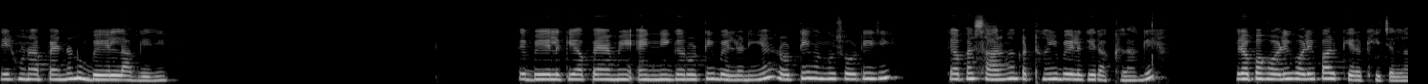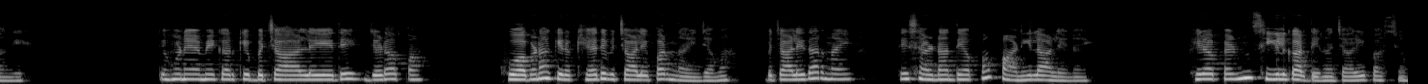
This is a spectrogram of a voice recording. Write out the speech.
ਤੇ ਹੁਣ ਆਪਾਂ ਇਹਨਾਂ ਨੂੰ ਬੇਲ ਲਾਂਗੇ ਜੀ। ਤੇ ਬੇਲ ਕੇ ਆਪਾਂ ਐਵੇਂ ਇੰਨੀ ਕੁ ਰੋਟੀ ਬੇਲਣੀ ਹੈ, ਰੋਟੀ ਵਾਂਗੂ ਛੋਟੀ ਜੀ। ਤੇ ਆਪਾਂ ਸਾਰੀਆਂ ਇਕੱਠੀਆਂ ਹੀ ਬੇਲ ਕੇ ਰੱਖ ਲਾਂਗੇ। ਫਿਰ ਆਪਾਂ ਹੌਲੀ ਹੌਲੀ ਭਰ ਕੇ ਰੱਖੀ ਚੱਲਾਂਗੇ। ਤੇ ਹੁਣ ਐਵੇਂ ਕਰਕੇ ਵਿਚਾਲੇ ਇਹਦੇ ਜਿਹੜਾ ਆਪਾਂ ਖੋਆ ਬਣਾ ਕੇ ਰੱਖਿਆ, ਇਹਦੇ ਵਿਚਾਲੇ ਭਰਨਾ ਹੈ ਜਾਵਾਂ ਵਿਚਾਲੇ ਧਰਨਾ ਹੈ ਤੇ ਸਾਈਡਾਂ ਤੇ ਆਪਾਂ ਪਾਣੀ ਲਾ ਲੈਣਾ ਹੈ ਫਿਰ ਆਪਾਂ ਇਹਨੂੰ ਸੀਲ ਕਰ ਦੇਣਾ ਚਾਰੇ ਪਾਸਿਓਂ।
